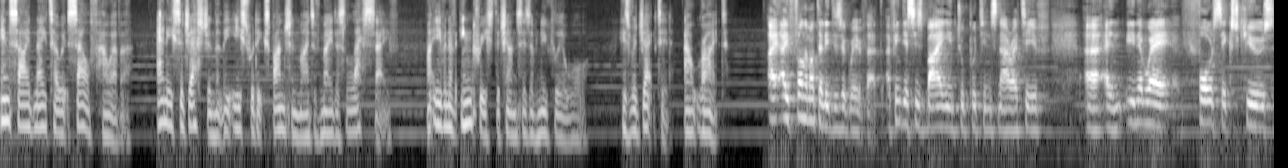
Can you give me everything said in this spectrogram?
Inside NATO itself, however, any suggestion that the eastward expansion might have made us less safe, might even have increased the chances of nuclear war, is rejected outright. I, I fundamentally disagree with that. I think this is buying into Putin's narrative uh, and, in a way, false excuse.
